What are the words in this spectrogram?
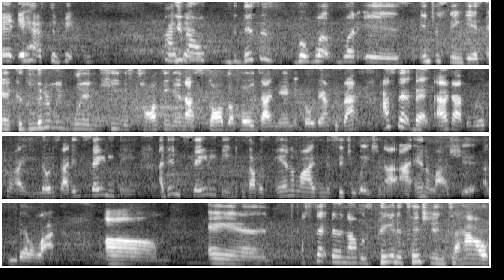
And it has to be. You know this is but what what is interesting is and because literally when he was talking and i saw the whole dynamic go down because i i sat back i got real quiet. You notice i didn't say anything. I didn't say anything because i was analyzing the situation. I, I analyze shit. I do that a lot. Um and I sat there and I was paying attention to how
